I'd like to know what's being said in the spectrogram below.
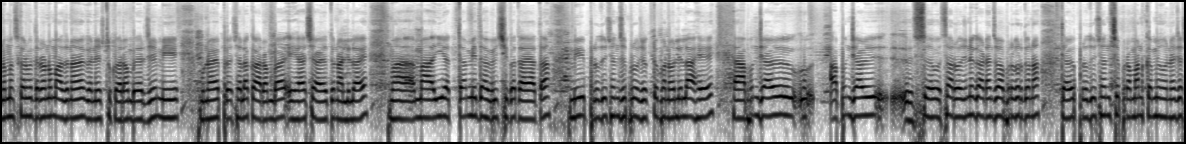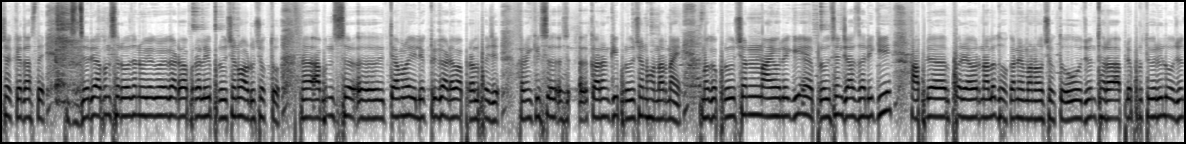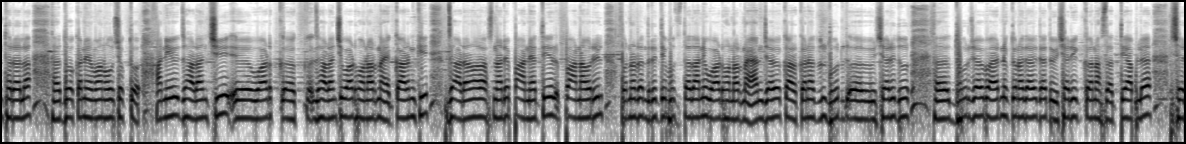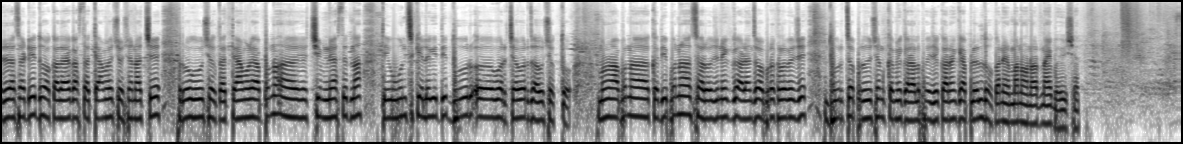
नमस्कार मित्रांनो माझं नाव आहे गणेश तुकाराम बहिर्जे. मी मुनाळे प्रशाला कारंबा ह्या शाळेतून आलेलो आहे. मा मा इयत्ता मी दहावी शिकत आहे आता. मी प्रदूषणचं प्रोजेक्ट बनवलेलं आहे. आपण ज्यावेळी आपण ज्यावेळी स सार्वजनिक गाड्यांचा वापर करतो ना त्यावेळी प्रदूषणचे प्रमाण कमी होण्याची शक्यता असते. जरी आपण सर्वजण वेगवेगळ्या गाड्या वापरायला प्रदूषण वाढू शकतो. आपण स त्यामुळे इलेक्ट्रिक गाड्या वापरायला पाहिजे. कारण की स- कारण की प्रदूषण होणार नाही. मग प्रदूषण नाही होले की प्रदूषण जास्त झाले की आपल्या पर्यावरणाला धोका निर्माण होऊ शकतो. ओझोन थरा आपल्या पृथ्वीवरील ओझोन थराला धोका निर्माण होऊ शकतो. आणि झाडांची वाढ क- झाडांची वाढ होणार नाही. कारण की झाडांवर असणारे पाण्यातील पानावरील पनरंध्रे ते बुजतात आणि वाढ होणार नाही. आणि ज्यावेळी कारखान्यातून धूर विषारी धूर धूर ज्यावेळी बाहेर निघतो ना त्यावेळी त्यात विषारी कण असतात. ते आपल्या शरीरासाठी धोकादायक असतात. त्यामुळे श्वसनाचे रोग होऊ शकतात. त्यामुळे आपण अ, चिमणे असतात ना ते उंच केलं की ती धूर वरच्यावर जाऊ शकतो. म्हणून आपण कधी पण सार्वजनिक गाड्यांचा वापर केला पाहिजे. धूरचं प्रदूषण कमी करायला पाहिजे कारण की आपल्याला धोका निर्माण होणार नाही भविष्यात.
